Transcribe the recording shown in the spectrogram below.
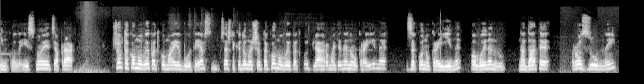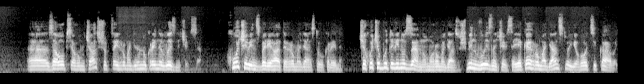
інколи. Існує ця практика. Що в такому випадку має бути? Я все ж таки думаю, що в такому випадку для громадянина України закон України повинен надати розумний е, за обсягом час, щоб цей громадянин України визначився. Хоче він зберігати громадянство України, чи хоче бути в іноземному громадянстві, щоб він визначився, яке громадянство його цікавить.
